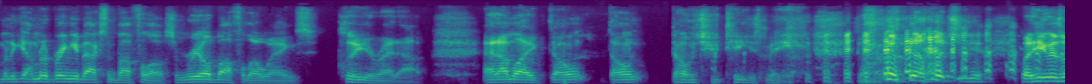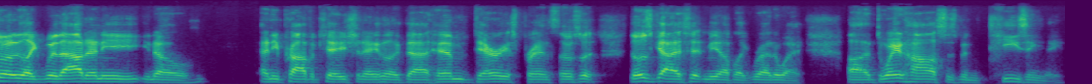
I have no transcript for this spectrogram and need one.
I'm gonna I'm gonna bring you back some buffalo, some real buffalo wings, clear you right out." And I'm like, "Don't don't don't you tease me." but he was really like without any you know any provocation, anything like that. Him, Darius Prince, those those guys hit me up like right away. Uh, Dwayne Hollis has been teasing me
